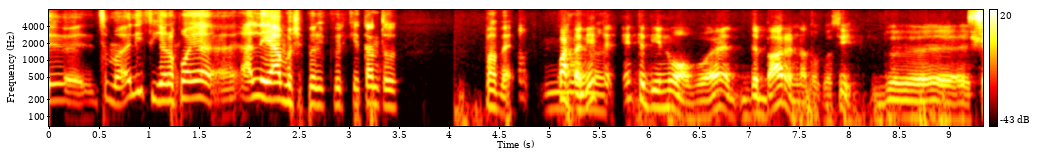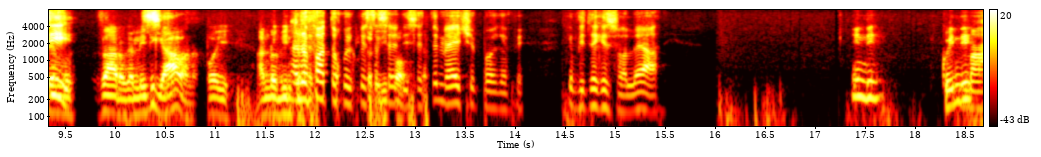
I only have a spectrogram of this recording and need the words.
eh, insomma, litigano, poi eh, alleiamoci per- perché tanto. Vabbè. Guarda, non- niente, niente di nuovo, eh. The Bar è nato così. Due Sì. Sheamus e Cesaro che litigavano, poi hanno vinto Hanno fatto que- questa serie di sette match e poi capi- capite che sono alleati. Quindi, quindi Ma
